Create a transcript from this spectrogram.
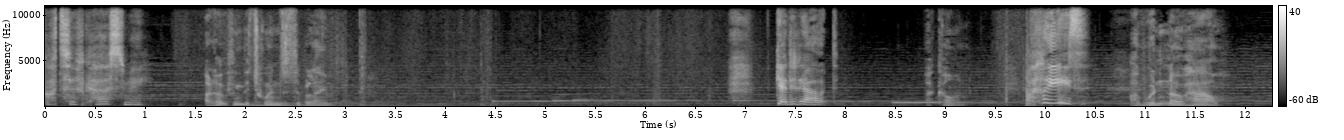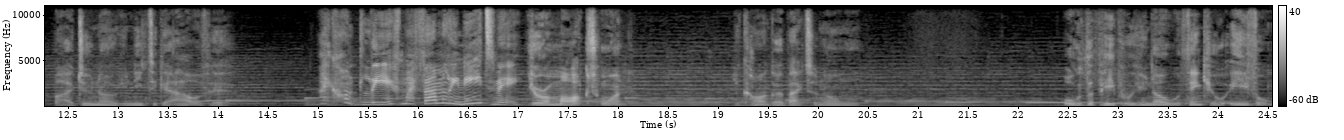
gods have cursed me. I don't think the twins are to blame. Get it out. I can't. Please. I wouldn't know how, but I do know you need to get out of here. I can't leave. My family needs me. You're a marked one. You can't go back to normal. All the people you know will think you're evil,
